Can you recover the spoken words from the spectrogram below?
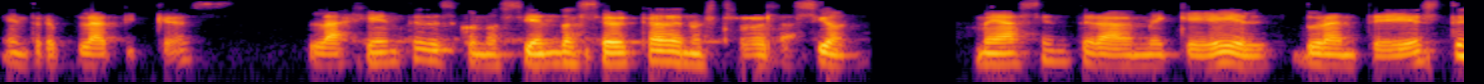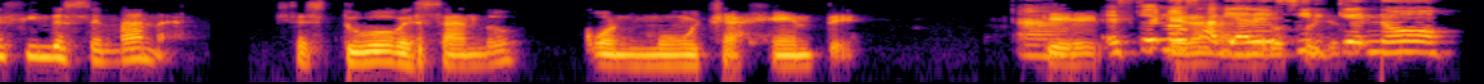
entre pláticas, la gente desconociendo acerca de nuestra relación me hace enterarme que él, durante este fin de semana, se estuvo besando con mucha gente. Ah, es que no sabía decir que no.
